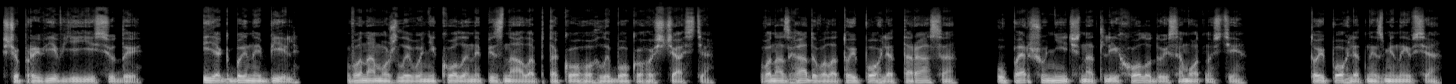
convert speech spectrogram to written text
що привів її сюди. І якби не біль, вона, можливо, ніколи не пізнала б такого глибокого щастя. Вона згадувала той погляд Тараса у першу ніч на тлі холоду і самотності. Той погляд не змінився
